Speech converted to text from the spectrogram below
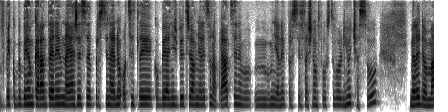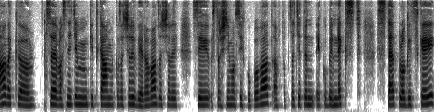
v, jakoby během karantény na jaře se prostě najednou ocitli, jakoby aniž by třeba měli co na práci nebo měli prostě strašnou spoustu volného času byli doma, tak eh, se vlastně těm kitkám jako začali věnovat, začali si strašně moc jich kupovat a v podstatě ten jakoby next step logický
